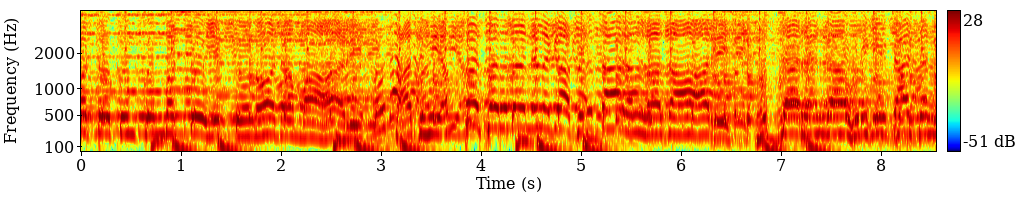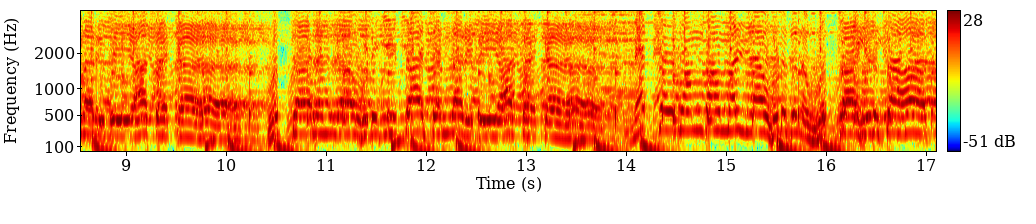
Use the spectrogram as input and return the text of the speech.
ಮೂಗುಬಟ್ಟು ಕುಂಕುಂಬಟ್ಟು ಇಟ್ಟು ನೋಡ ಮಾರಿ. ಸಾಧ್ವಿ ಅಂತ ಸರದ ನಿನಗ ಬಿಡ್ತಾರಲ್ಲ ದಾರಿ. ಹುಚ್ಚರಂಗ ಹುಡುಗಿ ಫ್ಯಾಷನ್ ಅರಿವಿ ಆತಕ. ಹುಚ್ಚರಂಗ ಹುಡುಗಿ ಫ್ಯಾಷನ್ ಅರಿವಿ ಆತಕ. ಮೆಚ್ಚ ಬಂದ ಮಳ್ಳ ಹುಡುಗನ ಹುಚ್ಚ ಹಿಡಿಸಾಕ.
